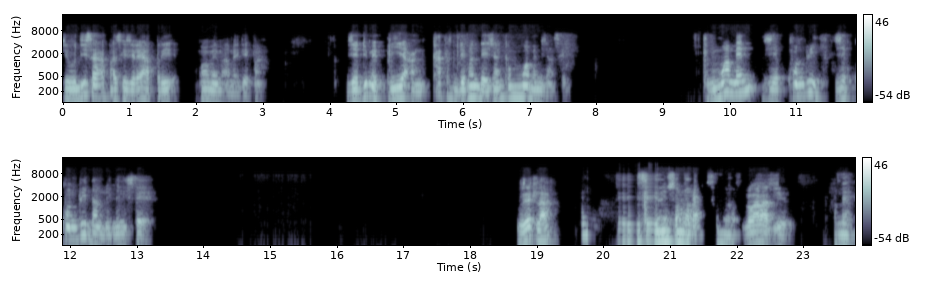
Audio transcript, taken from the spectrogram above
je vous dis ça parce que je l'ai appris moi-même à mes dépens. J'ai dû me plier en quatre devant des gens que moi-même j'enseigne. Que moi-même j'ai conduit, j'ai conduit dans le ministère. Vous êtes là? Nous sommes là. Gloire à Dieu. Amen.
